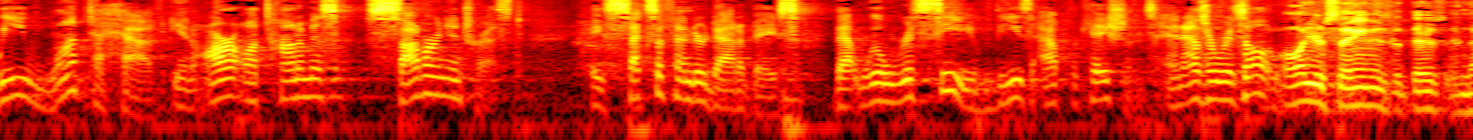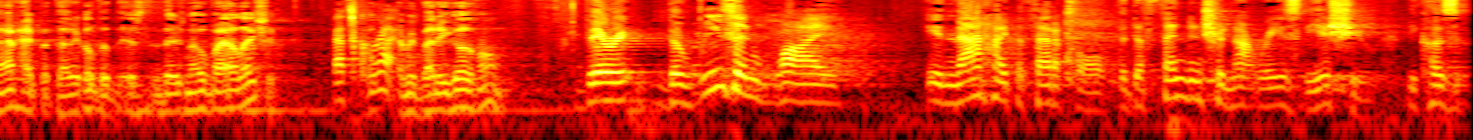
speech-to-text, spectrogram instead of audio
we want to have in our autonomous sovereign interest a sex offender database that will receive these applications. And as a result. All you're saying is that there's, in that hypothetical, that, is that there's no violation. That's correct. Everybody goes home. There, the reason why, in that hypothetical, the defendant should not raise the issue because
